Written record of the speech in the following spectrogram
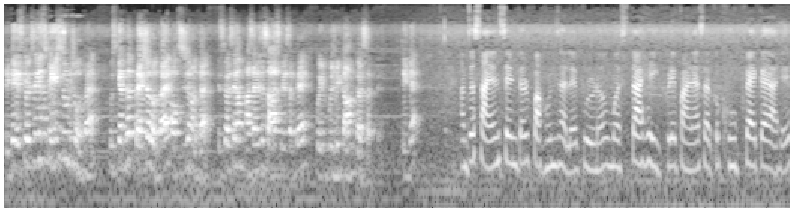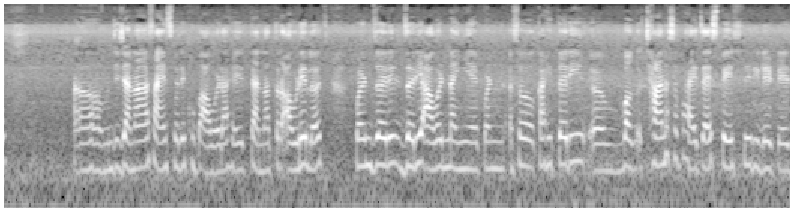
ठीक है? इसकी वजह से स्पेस सूट जो होता है उसके अंदर प्रेशर होता है ऑक्सीजन होता है इसकी वजह से हम आसानी से सांस ले सकते हैं कोई कुछ भी काम कर सकते हैं। ठीक है? आमचं सायन्स सेंटर पाहून झालंय पूर्ण मस्त आहे इकडे पाहण्यासारखं खूप काय काय आहे. म्हणजे ज्यांना सायन्समध्ये खूप आवड आहे त्यांना तर आवडेलच. पण जरी जरी आवड नाही आहे पण असं काहीतरी बघ छान असं पाहायचं आहे स्पेसशी रिलेटेड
